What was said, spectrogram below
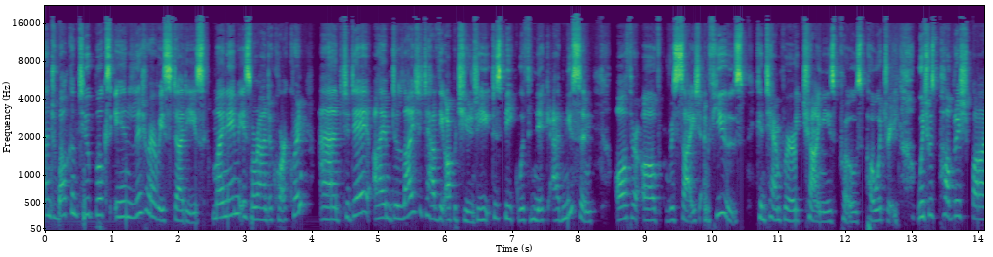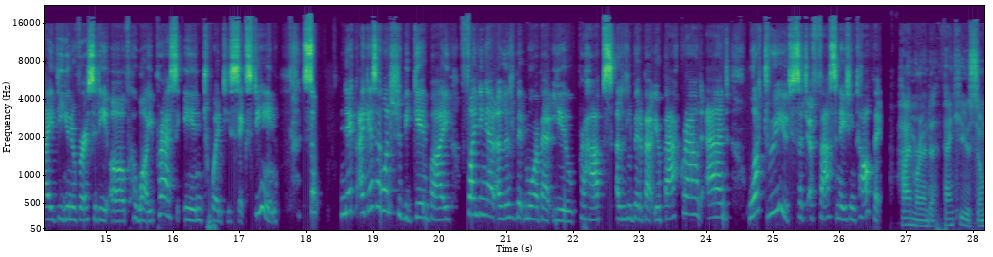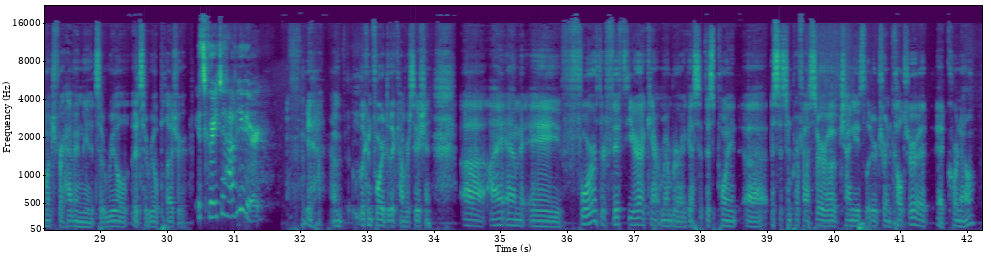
And welcome to Books in Literary Studies. My name is Miranda Corcoran, and today I am delighted to have the opportunity to speak with Nick Admussen, author of Recite and Refuse Contemporary Chinese Prose Poetry, which was published by the University of Hawaii Press in 2016. So, Nick, I guess I wanted to begin by finding out a little bit more about you, perhaps a little bit about your background and what drew you to such a fascinating topic. Hi, Miranda. Thank you so much for having me. It's a real it's a real pleasure. It's great to have you here. Yeah, I'm looking forward to the conversation. Uh, I am a fourth or fifth year, I can't remember, I guess at this point, uh, assistant professor of Chinese literature and culture at, at Cornell.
